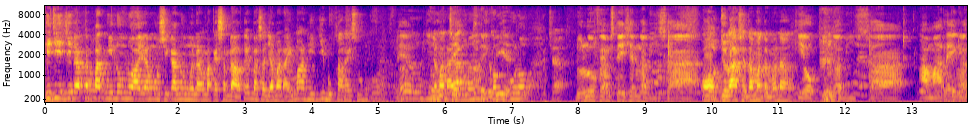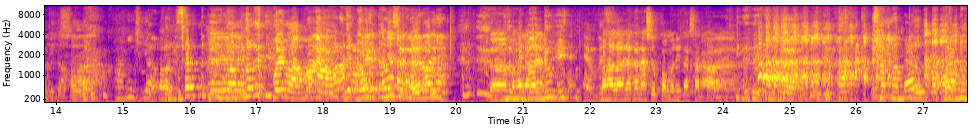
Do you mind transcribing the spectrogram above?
hiji-hijina tempat minum nu aya musik anu meunang make sendal teh bahasa zaman aing mah hiji buka res hungkul. Iya. Oh, yang Zaman mah di kopi dia. pulau. Dulu Fam Station nggak bisa. Oh, jelas eta mah teu meunang. Kyoki nggak bisa. Amare nggak bisa. Anjing siapa kalau bisa. Main lama Nggak tahu sampai lama. Ke bahalana, Embassy. bahalana kan asup komunitas satpam. Satpam Club Bandung.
